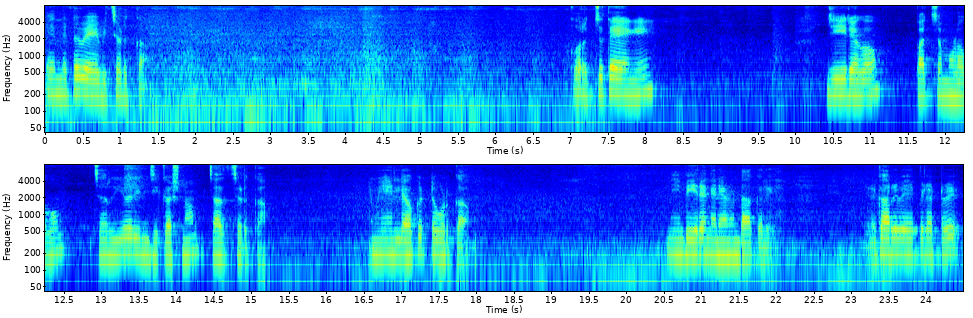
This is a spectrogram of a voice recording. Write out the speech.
എന്നിട്ട് വേവിച്ചെടുക്കാം. കുറച്ച് തേങ്ങയും ജീരകവും പച്ചമുളകും ചെറിയൊരു ഇഞ്ചി കഷ്ണം ചതച്ചെടുക്കാം. മീനിലൊക്കെ ഇട്ട് കൊടുക്കാം. മീൻ പീര എങ്ങനെയാണ് ഉണ്ടാക്കൽ കറിവേപ്പിലിട്ട്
